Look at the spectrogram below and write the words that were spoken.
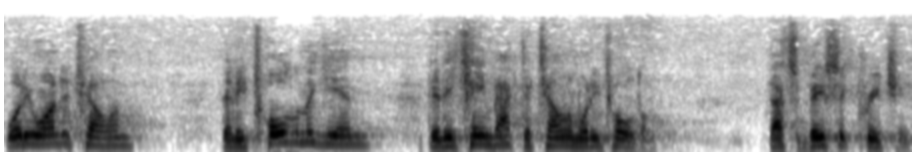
what he wanted to tell them. Then he told them again. Then he came back to tell them what he told them. That's basic preaching.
